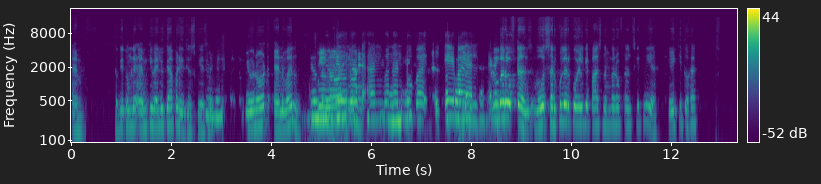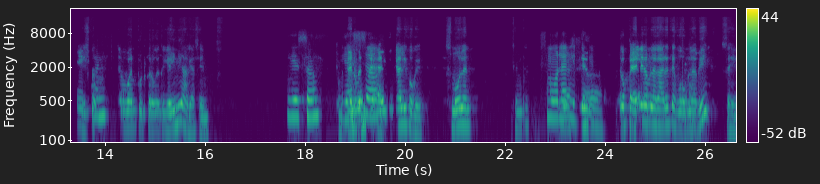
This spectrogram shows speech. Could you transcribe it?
एम क्योंकि तुमने एम की वैल्यू क्या पढ़ी थी उसके इसमें? N one n two by a by l number of turns वो सर्कुलर कोयल के पास नंबर ऑफ़ टर्न्स कितनी है? एक ही तो है। एक इसको जब वन पुट करोगे तो यही नहीं आ गया same yes sir Yes, n one sir. L को क्या लिखोगे? Small n simple small l लिख जो पहले हम लगा रहे थे वो हमला भी सही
